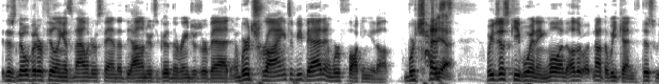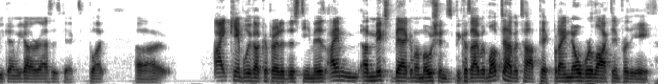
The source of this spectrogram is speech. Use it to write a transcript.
"There's no better feeling as an Islanders fan that the Islanders are good and the Rangers are bad, and we're trying to be bad and we're fucking it up. We're just Yeah. we just keep winning. Well, other not the weekend. This weekend we got our asses kicked, but uh, I can't believe how competitive this team is. I'm a mixed bag of emotions because I would love to have a top pick, but I know we're locked in for the eighth,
